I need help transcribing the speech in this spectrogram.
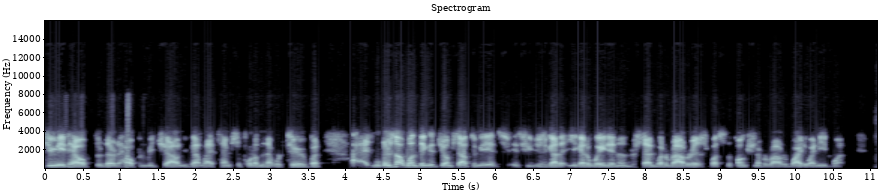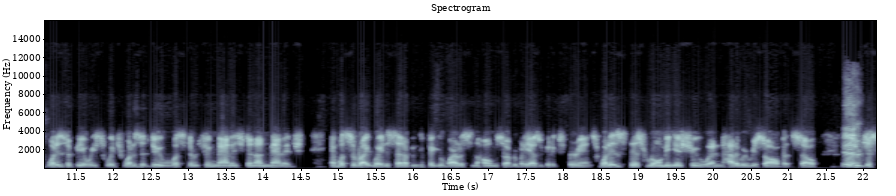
do need help, they're there to help and reach out. You've got lifetime support on the network too. But I, there's not one thing that jumps out to me. It's it's you just got to you got to wade in and understand what a router is. What's the function of a router? Why do I need one? What is a PoE switch? What does it do? What's the difference between managed and unmanaged? And what's the right way to set up and configure wireless in the home so everybody has a good experience? What is this roaming issue and how do we resolve it? So yeah. those are just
